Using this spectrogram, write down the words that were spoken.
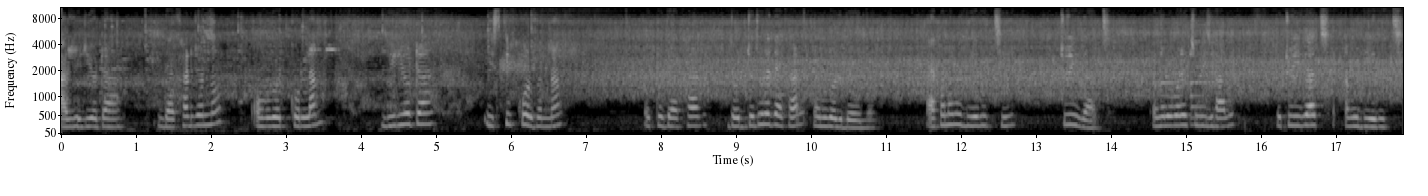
আর ভিডিওটা দেখার জন্য অনুরোধ করলাম। ভিডিওটা স্কিপ করবেন না। একটু দেখার, ধৈর্য ধরে দেখার অনুরোধ রইল। এখন আমি দিয়ে দিচ্ছি চুই গাছ। এগুলো বলে চুই ঝাল। তো চুই গাছ আমি দিয়ে দিচ্ছি।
